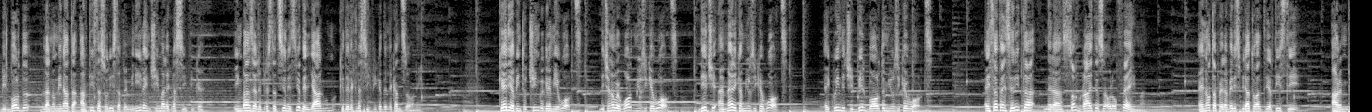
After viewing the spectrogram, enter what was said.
Billboard l'ha nominata artista solista femminile in cima alle classifiche, in base alle prestazioni sia degli album che delle classifiche delle canzoni. Carey ha vinto 5 Grammy Awards, 19 World Music Awards, 10 American Music Awards e 15 Billboard Music Awards. È stata inserita nella Songwriters Hall of Fame. È nota per aver ispirato altri artisti RB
